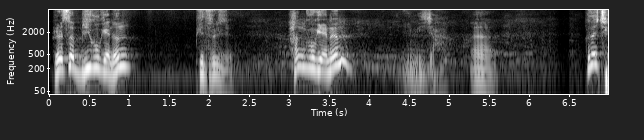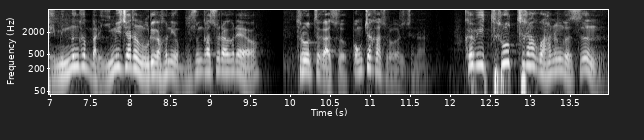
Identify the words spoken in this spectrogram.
그래서 미국에는 비틀즈, 한국에는 이미자. 예. 근데 재밌는 건 말이야. 이미자는 우리가 흔히 무슨 가수라 그래요? 트로트 가수, 뽕짝 가수라고 그러잖아. 그럼 이 트로트라고 하는 것은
